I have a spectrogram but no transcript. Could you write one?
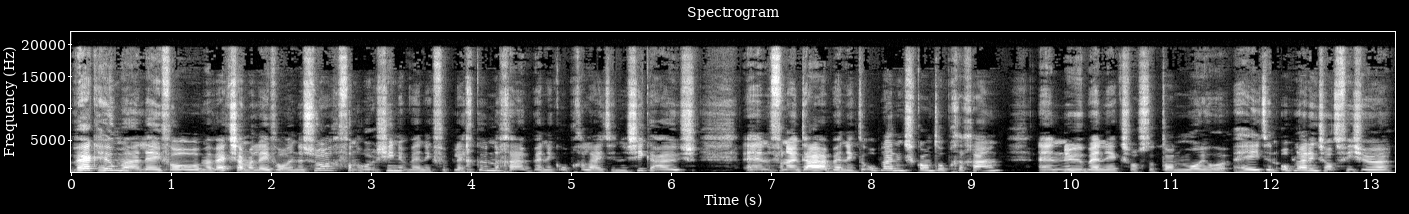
werk heel mijn leven al, mijn werkzame leven al in de zorg. Van origine ben ik verpleegkundige, ben ik opgeleid in een ziekenhuis. En vanuit daar ben ik de opleidingskant op gegaan. En nu ben ik, zoals dat dan mooi heet, een opleidingsadviseur.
